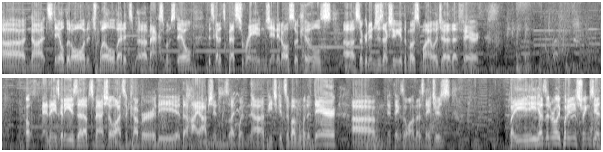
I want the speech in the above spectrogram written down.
uh, not staled at all, and then 12 at its uh, maximum stale. It's got its best range, and it also kills. Uh, so is actually gonna get the most mileage out of that fair. Oh, and then he's gonna use that up smash a lot to cover the the high options, like when uh, Peach gets above him with a dare, um, and things along those natures. But he, he hasn't really put any strings yet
